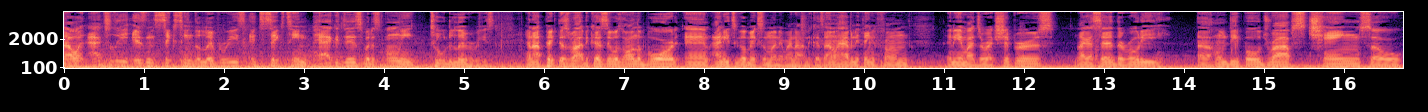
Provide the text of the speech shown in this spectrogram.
Now it actually isn't 16 deliveries, it's 16 packages, but it's only two deliveries. And I picked this route because it was on the board and I need to go make some money right now because I don't have anything from any of my direct shippers. Like I said, the Roadie uh, Home Depot drops change, so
